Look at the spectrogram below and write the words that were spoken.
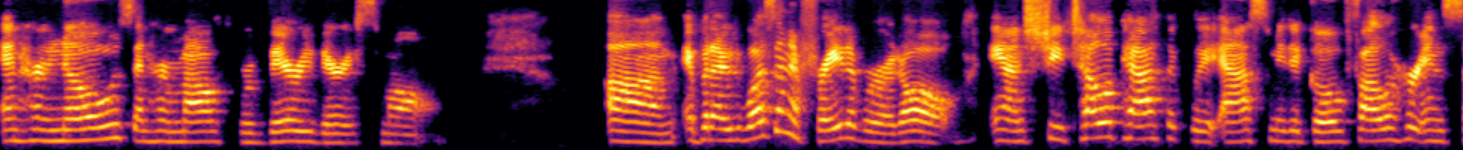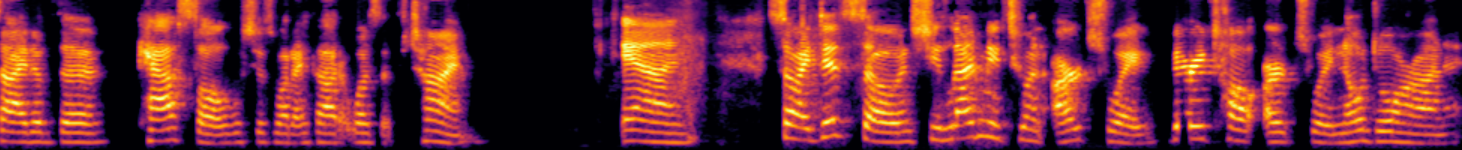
and her nose and her mouth were very very small. Um, but i wasn't afraid of her at all and she telepathically asked me to go follow her inside of the castle which is what i thought it was at the time. And so i did so and she led me to an archway very tall archway no door on it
